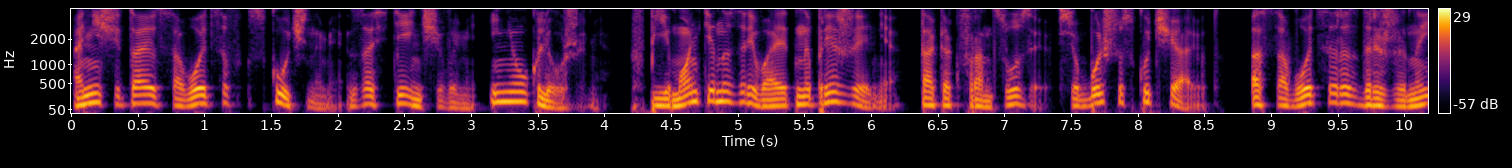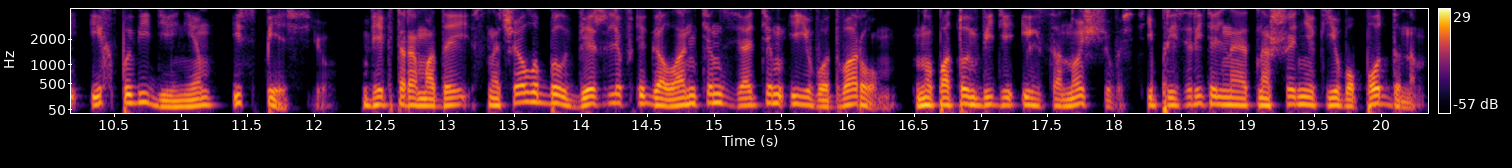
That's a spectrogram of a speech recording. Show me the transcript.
Они считают савойцев скучными, застенчивыми и неуклюжими. В Пьемонте назревает напряжение, так как французы все больше скучают, а савойцы раздражены их поведением и спесью. Виктор Амадей сначала был вежлив и галантен с зятем и его двором, но потом, видя их заносчивость и презрительное отношение к его подданным,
